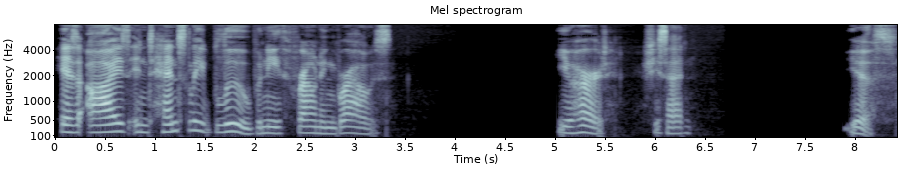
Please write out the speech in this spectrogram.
his eyes intensely blue beneath frowning brows. You heard, she said. Yes.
